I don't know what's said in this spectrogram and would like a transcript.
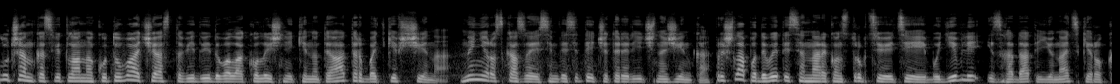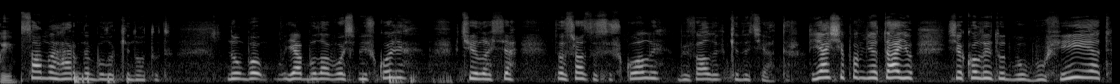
Лучанка Світлана Кутова часто відвідувала колишній кінотеатр Батьківщина. Нині розказує 74-річна жінка. Прийшла подивитися на реконструкцію цієї будівлі і згадати юнацькі роки. Саме гарне було кіно тут. Ну, бо я була в восьмій школі, вчилася, то зразу зі школи бігали в кінотеатр. Я ще пам'ятаю, ще коли тут був буфет,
